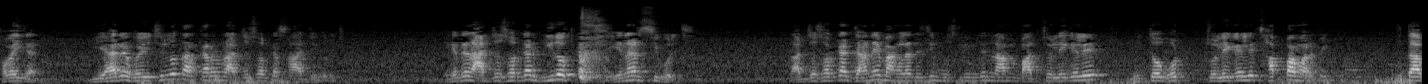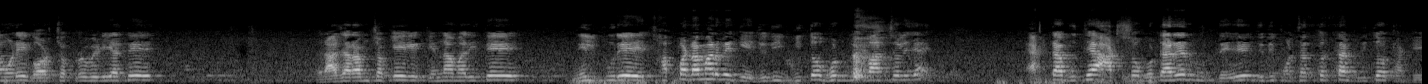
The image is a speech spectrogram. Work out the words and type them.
সবাই জানে। বিহারে হয়েছিল, তার কারণ রাজ্য সরকার সাহায্য করেছিল এখানে রাজ্য সরকার বিরোধ করছে এনআরসি বলছে। রাজ্য সরকার জানে বাংলাদেশি মুসলিমদের নাম বাদ চলে গেলে মৃত ভোট চলে গেলে ছাপ্পা মারবে ভূতামোড়ে গড় চক্রবেড়িয়াতে রাজারাম চকে কেন্দামারিতে, নীলপুরে ছাপ্পাটা মারবে কে? যদি মৃত ভোটগুলো বাদ চলে যায়? একটা বুথে আটশো ভোটারের মধ্যে যদি পঁচাত্তরটা মৃত থাকে,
